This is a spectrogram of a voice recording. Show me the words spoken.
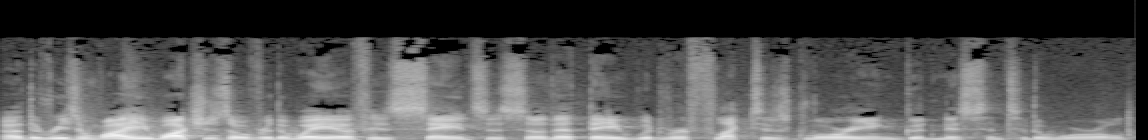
Uh, the reason why he watches over the way of his saints is so that they would reflect his glory and goodness into the world.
